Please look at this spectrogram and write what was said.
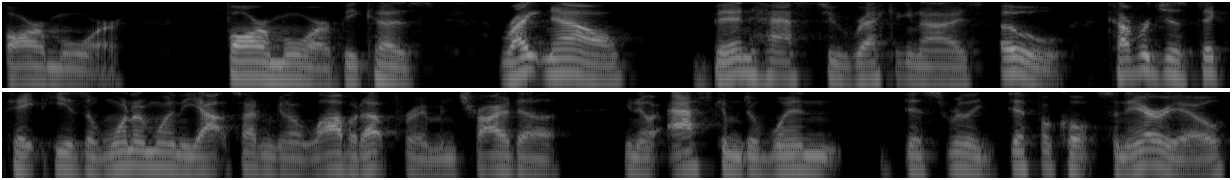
far more, far more. Because right now, Ben has to recognize, oh, coverages dictate he's a one-on-one on the outside. I'm going to lob it up for him and try to, you know, ask him to win this really difficult scenario.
